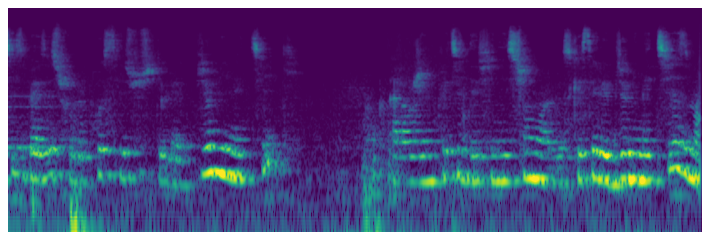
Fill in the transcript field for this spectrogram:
Se baser sur le processus de la biomimétique. Alors, j'ai une petite définition euh, de ce que c'est le biomimétisme.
